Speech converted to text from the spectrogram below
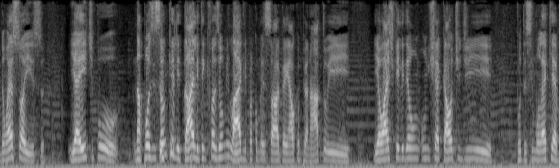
Não é só isso. E aí, tipo, na posição que ele tá, ele tem que fazer um milagre para começar a ganhar o campeonato e. E eu acho que ele deu um, um check-out de. Puta, esse moleque é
